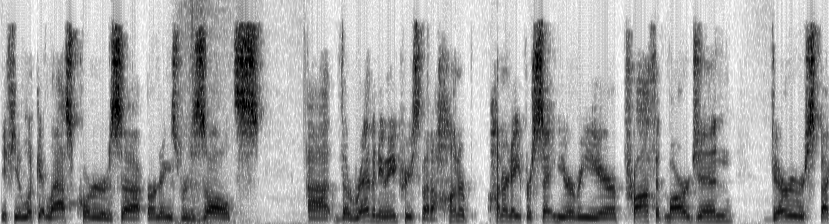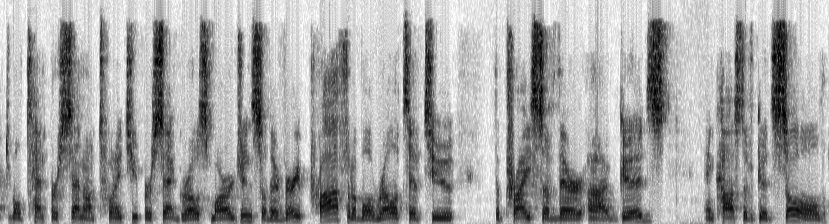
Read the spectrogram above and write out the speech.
if you look at last quarter's uh, earnings results, uh, the revenue increased about 100, 108% year over year. Profit margin very respectable 10% on 22% gross margin. So they're very profitable relative to the price of their uh, goods and cost of goods sold.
